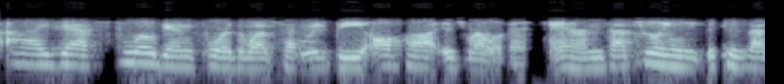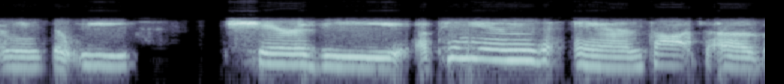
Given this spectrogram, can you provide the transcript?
I guess, slogan for the website would be all thought is relevant. And that's really neat because that means that we share the opinions and thoughts of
